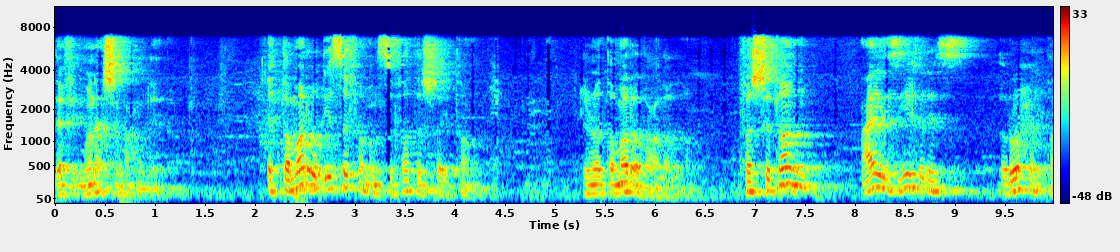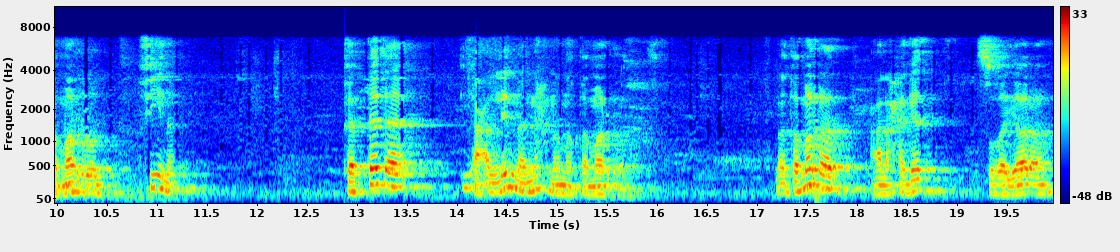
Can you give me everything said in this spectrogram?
ده في المناقشة مع أولادك التمرد دي صفة من صفات الشيطان لأنه يتمرد على الله فالشيطان عايز يغرس روح التمرد فينا. فابتدى يعلمنا إن إحنا نتمرد. نتمرد على حاجات صغيرة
